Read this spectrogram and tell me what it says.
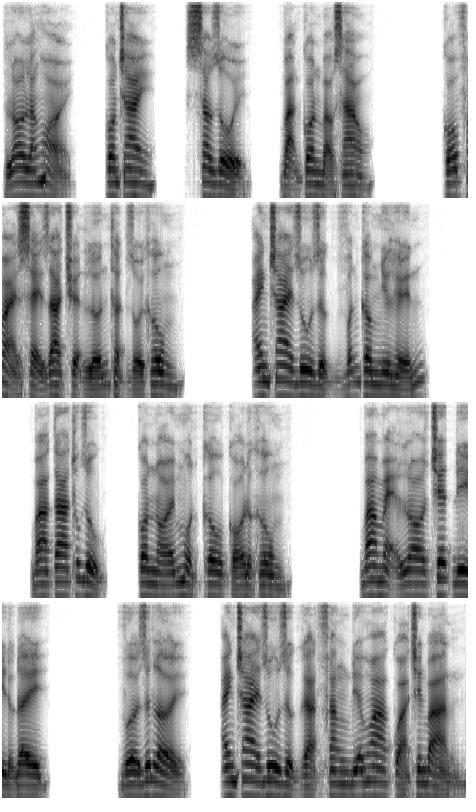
lo lắng hỏi, con trai, sao rồi, bạn con bảo sao? Có phải xảy ra chuyện lớn thật rồi không? Anh trai du rực vẫn câm như hến. Bà ta thúc giục, con nói một câu có được không? Ba mẹ lo chết đi được đây. Vừa dứt lời, anh trai du rực gạt phăng đĩa hoa quả trên bàn,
